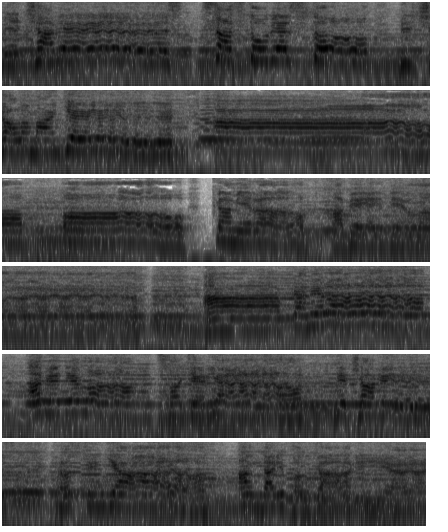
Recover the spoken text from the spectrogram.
Ne çaves Sastu vestu Bir çalman gel Ab Oh Kamera Abedela Ab Kamera. Państwa gerian Ne çaresiz prostınyan Anlar Bulgarya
